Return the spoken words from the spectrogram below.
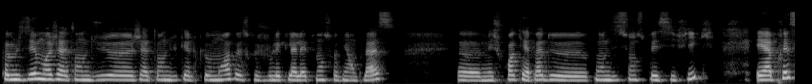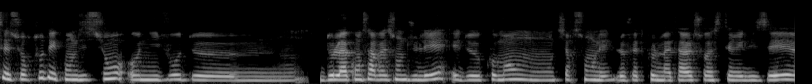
Comme je disais, moi j'ai attendu, euh, j'ai attendu quelques mois parce que je voulais que l'allaitement soit bien en place. mais je crois qu'il n'y a pas de conditions spécifiques. Et après, c'est surtout des conditions au niveau de, de la conservation du lait et de comment on tire son lait, le fait que le matériel soit stérilisé,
